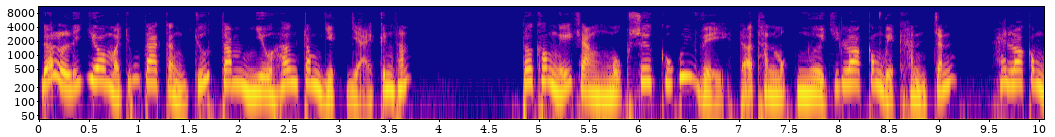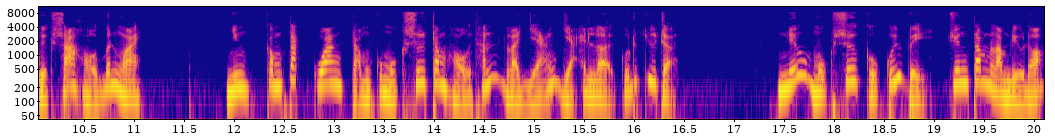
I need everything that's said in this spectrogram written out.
Đó là lý do mà chúng ta cần chú tâm nhiều hơn trong việc dạy Kinh Thánh. Tôi không nghĩ rằng mục sư của quý vị trở thành một người chỉ lo công việc hành chánh hay lo công việc xã hội bên ngoài. Nhưng công tác quan trọng của mục sư trong hội thánh là giảng dạy lời của Đức Chúa Trời. Nếu mục sư của quý vị chuyên tâm làm điều đó,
